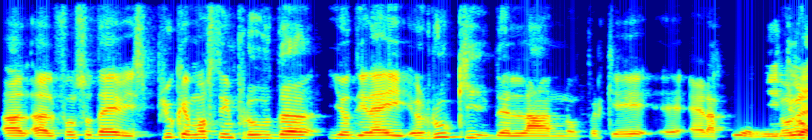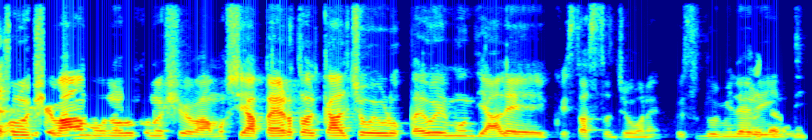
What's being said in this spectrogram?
Al- Alfonso Davis, più che most improved, io direi rookie dell'anno perché eh, era, non lo conoscevamo, non lo conoscevamo. Si è aperto al calcio europeo e mondiale questa stagione, questo 2020.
